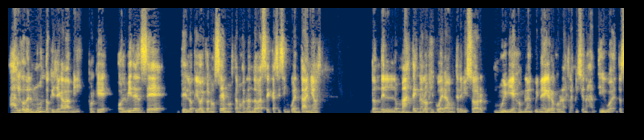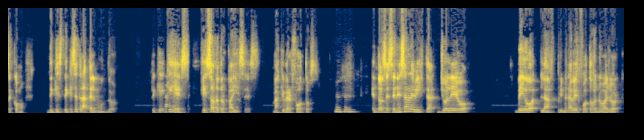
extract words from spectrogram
algo del mundo que llegaba a mí, porque olvídense de lo que hoy conocemos. Estamos hablando de hace casi 50 años, donde lo más tecnológico era un televisor muy viejo en blanco y negro con unas transmisiones antiguas. Entonces, ¿cómo, de, qué, ¿de qué se trata el mundo? ¿De qué, qué es? ¿Qué son otros países? Más que ver fotos. Entonces, en esa revista yo leo, veo la primera vez fotos de Nueva York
